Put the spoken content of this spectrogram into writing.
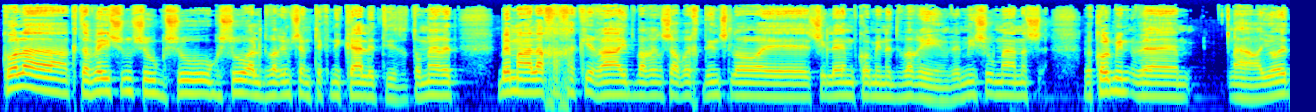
כל הכתבי אישום שהוגשו, הוגשו על דברים שהם טכניקליטי. זאת אומרת, במהלך החקירה התברר שהעורך דין שלו אה, שילם כל מיני דברים, ומישהו מהאנש... וכל מיני... והיועץ...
